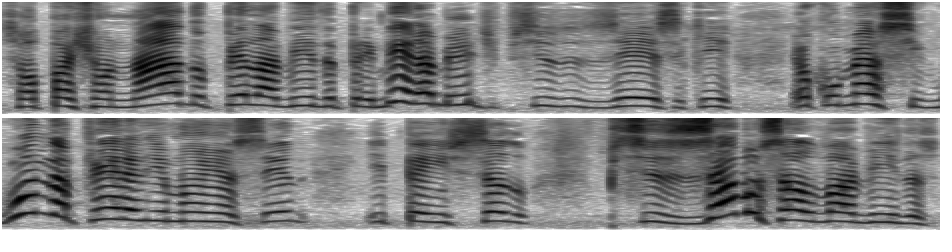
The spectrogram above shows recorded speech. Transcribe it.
Sou apaixonado pela vida. Primeiramente, preciso dizer isso aqui. Eu começo segunda-feira de manhã cedo e pensando, precisamos salvar vidas.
